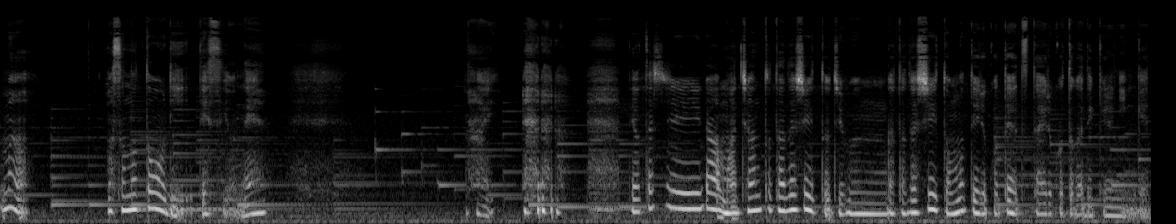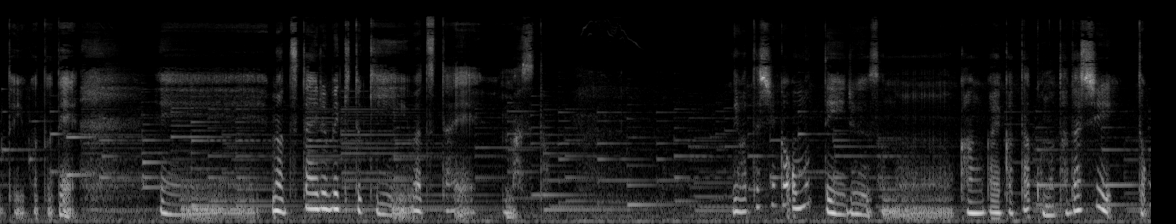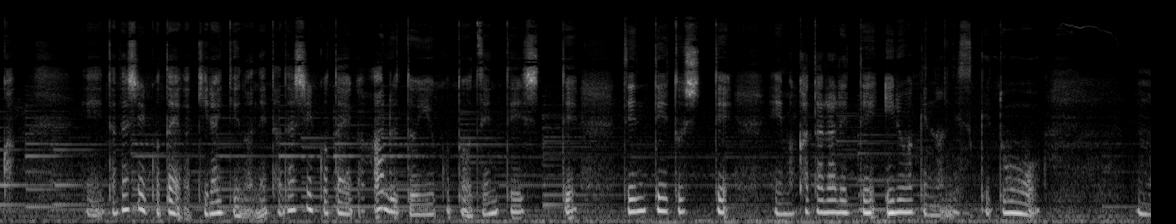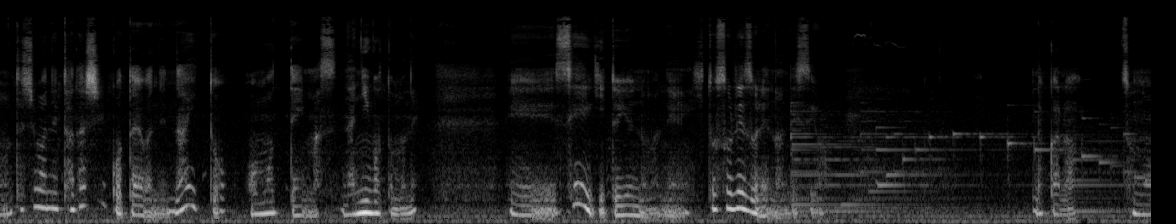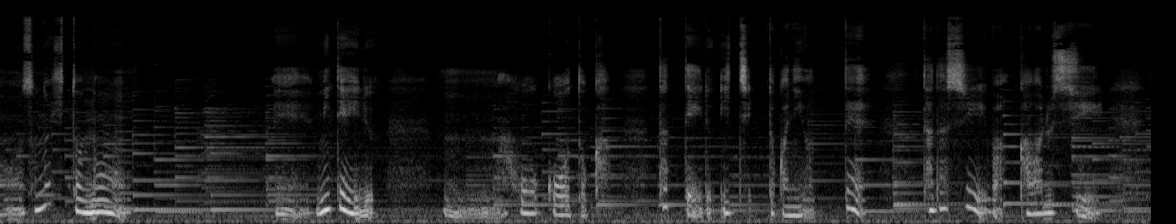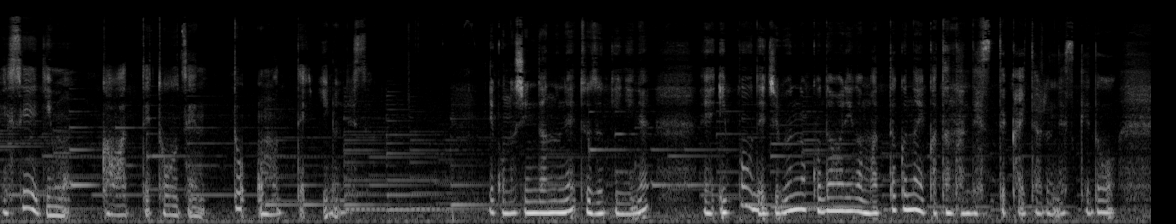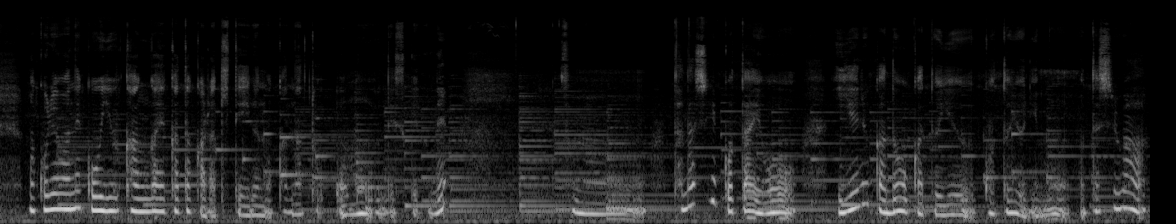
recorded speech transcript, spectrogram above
まあ、まあ、その通りですよね。はい。で私が、まあ、ちゃんと正しいと自分が正しいと思っている答えを伝えることができる人間ということで、えー、まあ、伝えるべき時は伝えますと。で私が思っているその考え方この正しいとか、えー、正しい答えが嫌いっていうのはね正しい答えがあるということを前提して前提として、えー、まあ、語られているわけなんですけど、うん、私はね正しい答えはねないと思っています何事もね、えー、正義というのはね人それぞれなんですよだからそのその人の、えー、見ている、うん、方向とか立っている位置とかによって正しいは変わるし正義も変わって当然と思っているんです。でこの診断のね続きにねえ一方で自分のこだわりが全くない方なんですって書いてあるんですけど、まあ、これはねこういう考え方から来ているのかなと思うんですけどね。その正しい答えを言えるかどうかということよりも私は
